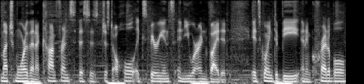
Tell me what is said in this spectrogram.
much more than a conference, this is just a whole experience, and you are invited. It's going to be an incredible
